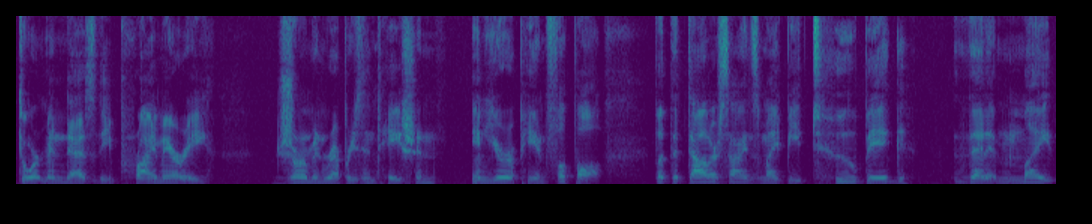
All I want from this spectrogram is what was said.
Dortmund as the primary German representation in European football. But the dollar signs might be too big that it might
